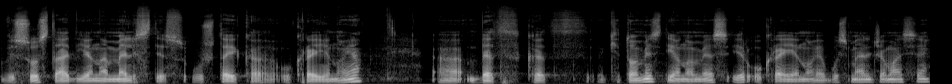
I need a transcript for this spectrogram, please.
visus tą dieną melstis už taiką Ukrainoje bet kad kitomis dienomis ir Ukrainoje bus melžiamasi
